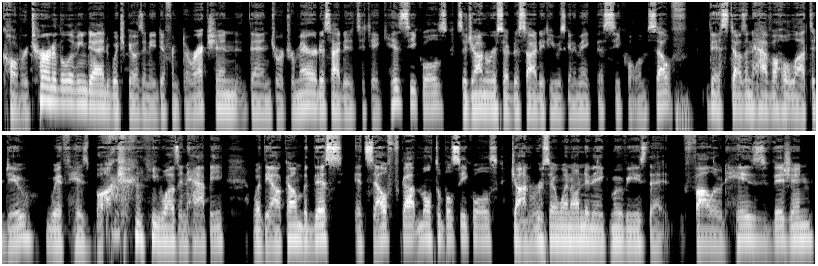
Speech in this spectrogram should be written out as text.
called Return of the Living Dead, which goes in a different direction than George Romero decided to take his sequels. So John Russo decided he was going to make this sequel himself. This doesn't have a whole lot to do with his book. he wasn't happy with the outcome, but this itself got multiple sequels. John Russo went on to make movies that followed his vision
